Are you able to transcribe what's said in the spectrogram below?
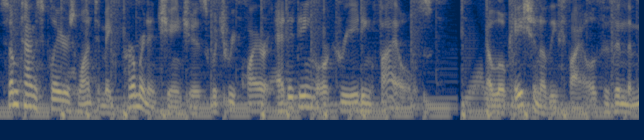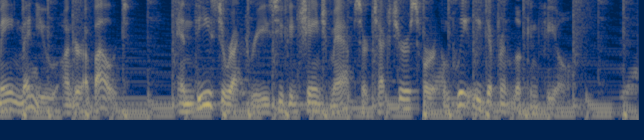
Sometimes players want to make permanent changes which require editing or creating files. The location of these files is in the main menu under About. In these directories, you can change maps or textures for a completely different look and feel. Yeah.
